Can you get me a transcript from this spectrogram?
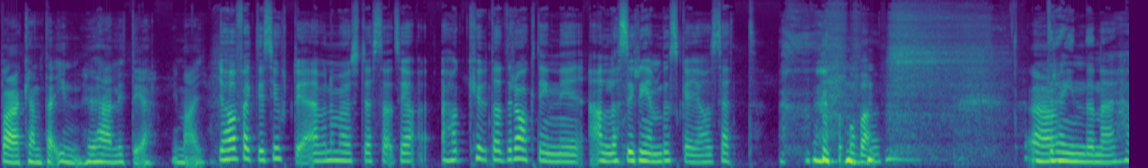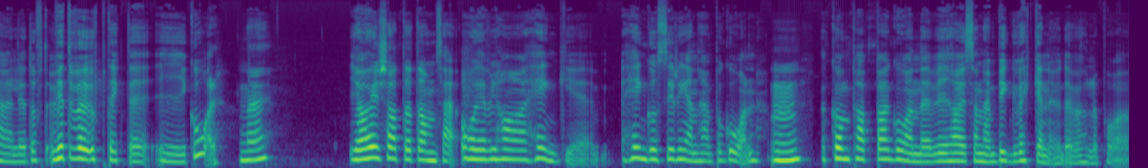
bara kan ta in hur härligt det är i maj. Jag har faktiskt gjort det, även om jag är stressad. Så jag har kutat rakt in i alla syrenbuskar jag har sett. och bara Ja. dra in den där härliga doften. Vet du vad jag upptäckte igår? Nej? Jag har ju tjatat om så här, åh jag vill ha hägg, hägg och syren här på gården. Mm. Då kom pappa gående, vi har ju sån här byggvecka nu där vi håller på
